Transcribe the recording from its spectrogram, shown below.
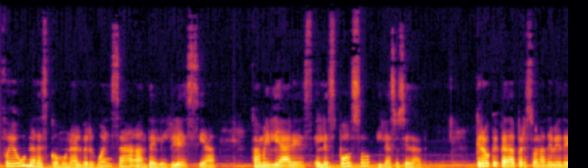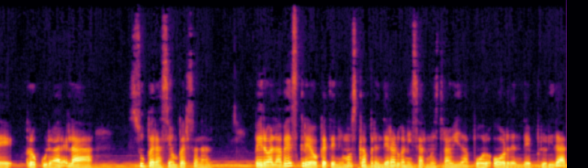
fue una descomunal vergüenza ante la iglesia, familiares, el esposo y la sociedad. Creo que cada persona debe de procurar la superación personal, pero a la vez creo que tenemos que aprender a organizar nuestra vida por orden de prioridad.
